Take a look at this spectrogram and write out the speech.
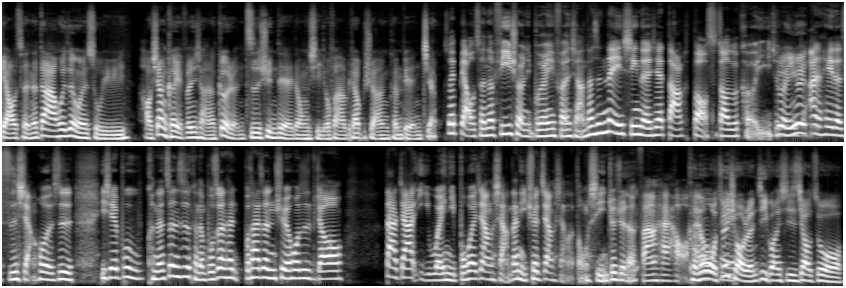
表层的大家会认为属于好像可以分享的个人资讯类的东西，我反而比较不喜欢跟别人讲。所以表层的 feature 你不愿意分享，但是内心的一些 dark thoughts 倒是可以。对，因为暗黑的思想或者是一些不可能政治可能不正不太正确，或者是比较大家以为你不会这样想，但你却这样想的东西，你就觉得反而还好。可能我追求人际关系叫做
